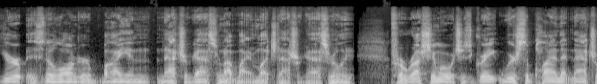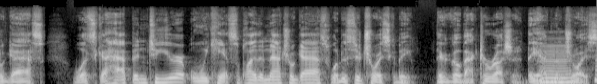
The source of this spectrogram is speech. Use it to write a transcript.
Europe is no longer buying natural gas, or not buying much natural gas really, for Russia anymore, which is great. We're supplying that natural gas. What's going to happen to Europe when we can't supply the natural gas? What is their choice going to be? They go back to Russia. They have mm-hmm. no choice.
